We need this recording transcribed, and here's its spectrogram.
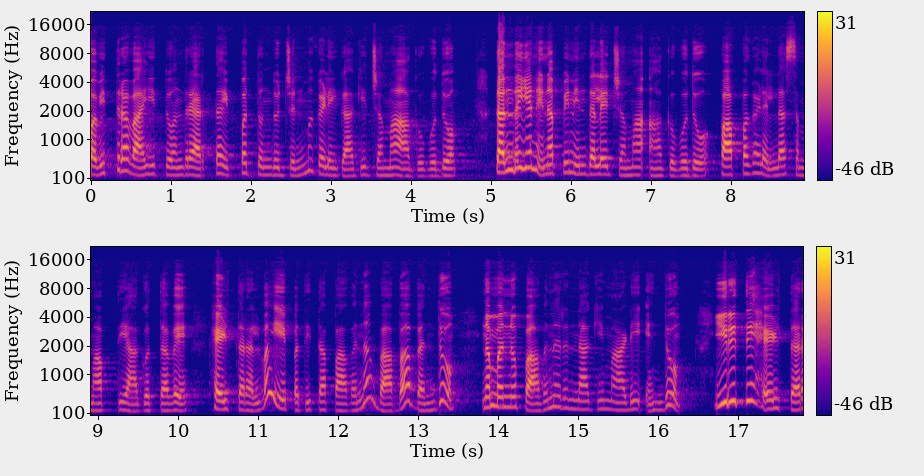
ಪವಿತ್ರವಾಯಿತು ಅಂದರೆ ಅರ್ಥ ಇಪ್ಪತ್ತೊಂದು ಜನ್ಮಗಳಿಗಾಗಿ ಜಮಾ ಆಗುವುದು. ತಂದೆಯ ನೆನಪಿನಿಂದಲೇ ಜಮಾ ಆಗುವುದು. ಪಾಪಗಳೆಲ್ಲ ಸಮಾಪ್ತಿ ಆಗುತ್ತವೆ ಹೇಳ್ತಾರಲ್ವ, ಏ ಪತಿತ ಪಾವನ, ಬಾಬಾ ಬಂದು ನಮ್ಮನ್ನು ಪಾವನರನ್ನಾಗಿ ಮಾಡಿ ಎಂದು. ಈ ರೀತಿ ಹೇಳ್ತಾರ,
